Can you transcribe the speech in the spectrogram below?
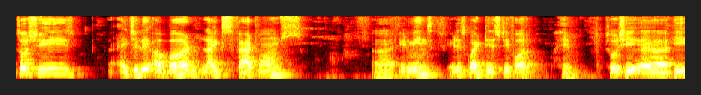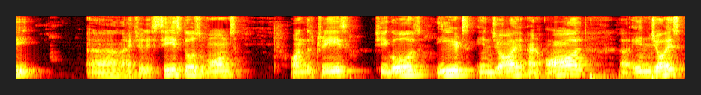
So she's actually a bird likes fat worms. Uh, it means it is quite tasty for him. So she uh, he uh, actually sees those worms on the trees. She goes eats enjoy and all uh, enjoys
